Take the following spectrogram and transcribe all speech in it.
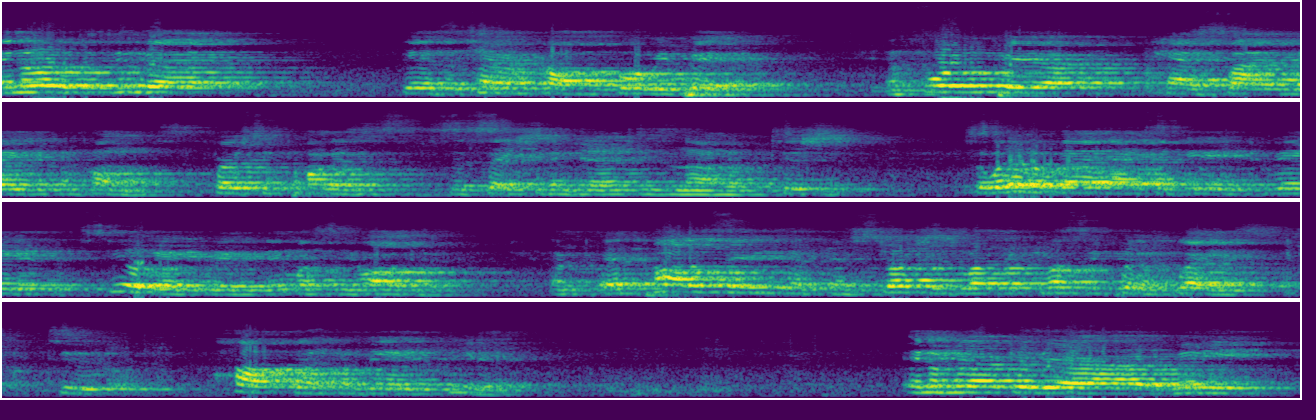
In order to do that, there's a term called full repair. And full repair has five major components. First component is cessation and guarantees non-repetition. So whatever bad acts are being created, still being created, they must be halted. And, and policies and, and structures must, must be put in place to halt them from being repeated. In America, there are many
